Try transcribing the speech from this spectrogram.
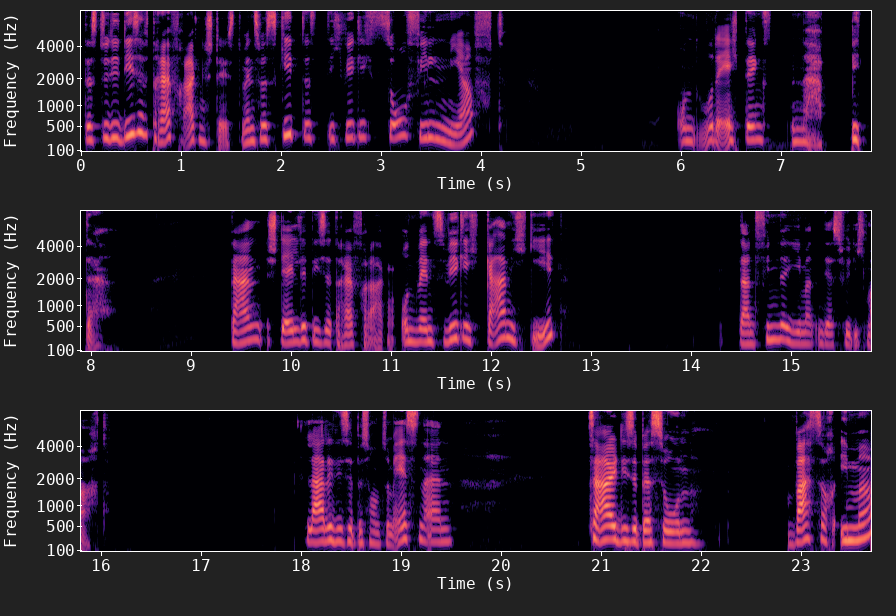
dass du dir diese drei Fragen stellst. Wenn es was gibt, das dich wirklich so viel nervt und wo du echt denkst, na bitte, dann stell dir diese drei Fragen. Und wenn es wirklich gar nicht geht, dann finde jemanden, der es für dich macht lade diese Person zum Essen ein, zahl diese Person was auch immer,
